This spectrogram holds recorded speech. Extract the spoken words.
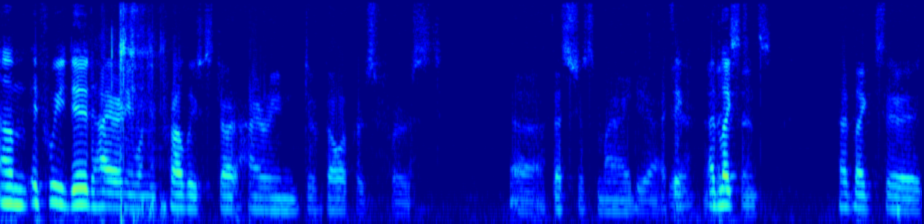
Um, if we did hire anyone, we'd probably start hiring developers first. Uh, that's just my idea. I think yeah, that I'd like makes sense. I'd like to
